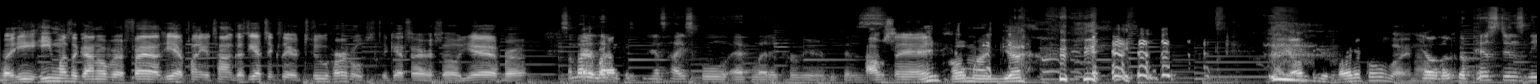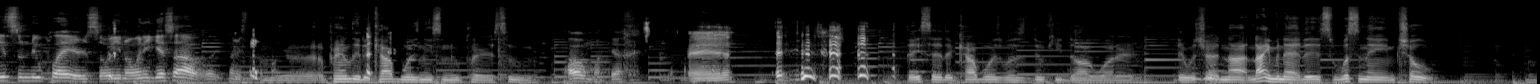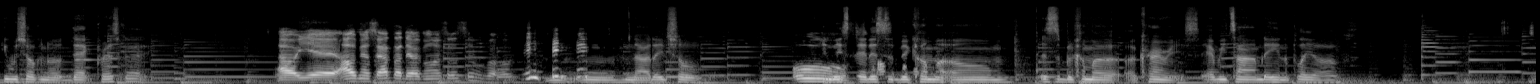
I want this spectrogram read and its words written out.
But he he must have gone over it fast. He had plenty of time because he had to clear two hurdles to get to her. So yeah, bro. Somebody look Everybody- at this man's high school athletic career because I'm saying, Oh my god. y'all think vertical, like no. yo, the, the Pistons need some new players. So you know when he gets out, like, let me stop. oh my god. Apparently the Cowboys need some new players too. Oh my god. man. They said the Cowboys was Dookie Dogwater. They was trying not not even that. This what's the name? Choke. He was choking up Dak Prescott. oh yeah, I was gonna say I thought they were going to the Super Bowl. Mm, no, they choked. And Ooh, they said this has become a um this has become a occurrence every time they in the playoffs.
